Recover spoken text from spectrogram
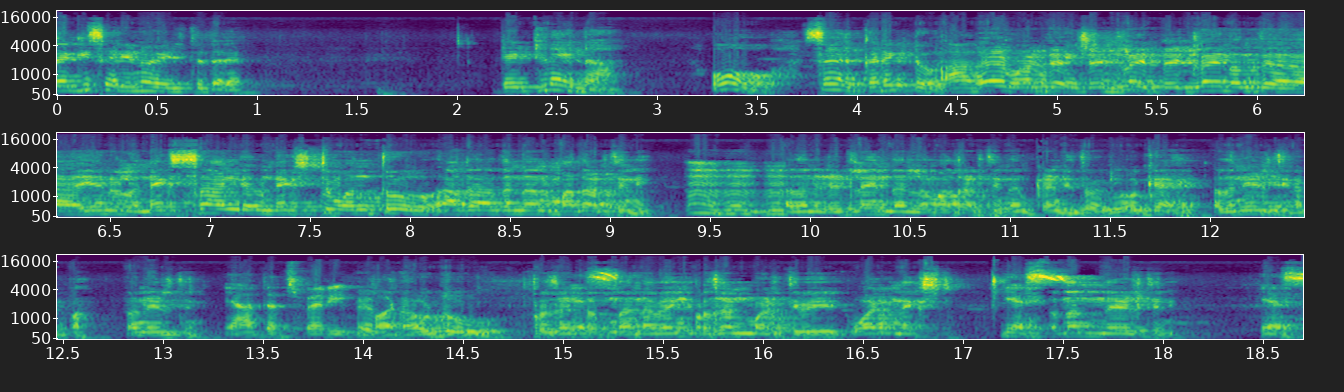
ಜಗ್ಗಿ ಸರ್ ಏನೋ ಹೇಳ್ತಿದ್ದಾರೆ. ಡೆಡ್ ಲೈನಾ ಓ ಸರ್ ಕರೆಕ್ಟ್ ಡೆಡ್ ಲೈನ್ ಅಂತ ಏನಿಲ್ಲ. ನೆಕ್ಸ್ಟ್ ಸಾಂಗ್ ನೆಕ್ಸ್ಟ್ ಮಂತ್ ಅದ ಅದನ್ನ ನಾನು ಮಾತಾಡ್ತೀನಿ. ಅದನ್ನ ಡೆಡ್ ಲೈನ್ನಲ್ಲಿ ಮಾತಾಡ್ತೀನಿ ನಾನು ಖಂಡಿತವಾಗ್ಲು ಓಕೆ ಅದನ್ನ ಹೇಳ್ತೀನಪ್ಪ ನಾನು ಹೇಳ್ತೀನಿ. Yeah that's very how to present. ನಾವ್ ಹೆಂಗ್ ಪ್ರೆಸೆಂಟ್ ಮಾಡ್ತೀವಿ ವಾಟ್ ನೆಕ್ಸ್ಟ್. ಅದನ್ನ ಹೇಳ್ತೀನಿ. ಎಸ್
